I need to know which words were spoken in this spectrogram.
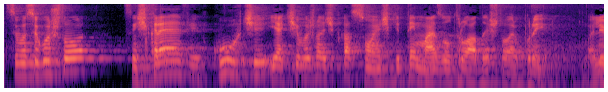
Se você gostou, se inscreve, curte e ativa as notificações que tem mais outro lado da história por aí. Valeu!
